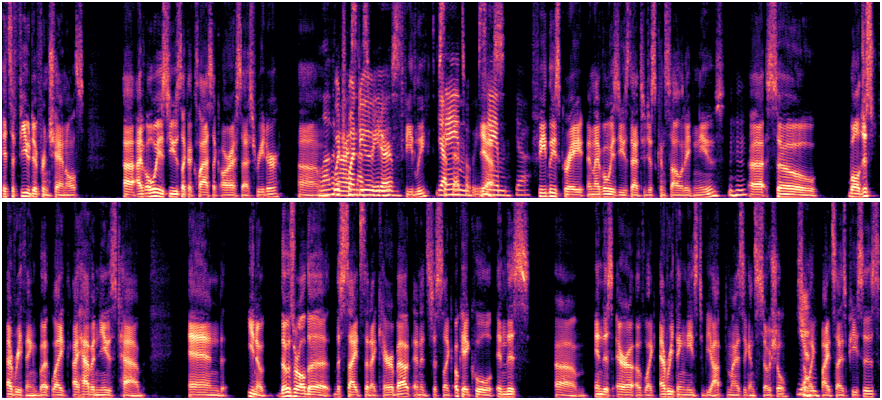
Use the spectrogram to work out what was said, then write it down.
it's a few different channels. Uh, I've always used like a classic RSS reader. Um, Love an Which one do you reader. use? Feedly. Yeah, same, that's what we Yes. same. Yeah. Feedly's great, and I've always used that to just consolidate news. Mhm. Uh, so, well, just everything, but like I have a news tab, and you know those are all the the sites that I care about, and it's just like okay, cool. In this um, in this era of like everything needs to be optimized against social, so Yeah. like bite sized pieces,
